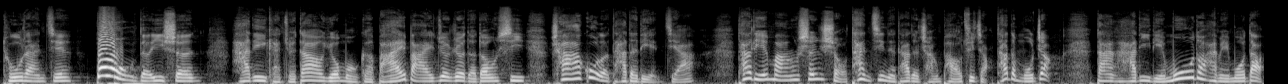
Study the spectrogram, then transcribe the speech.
突然间，嘣的一声，哈利感觉到有某个白白热热的东西插过了他的脸颊。他连忙伸手探进了他的长袍去找他的魔杖，但哈利连摸都还没摸到，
